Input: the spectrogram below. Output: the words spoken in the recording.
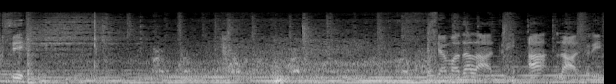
Sì. Siamo ad Alatri, a Latri.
